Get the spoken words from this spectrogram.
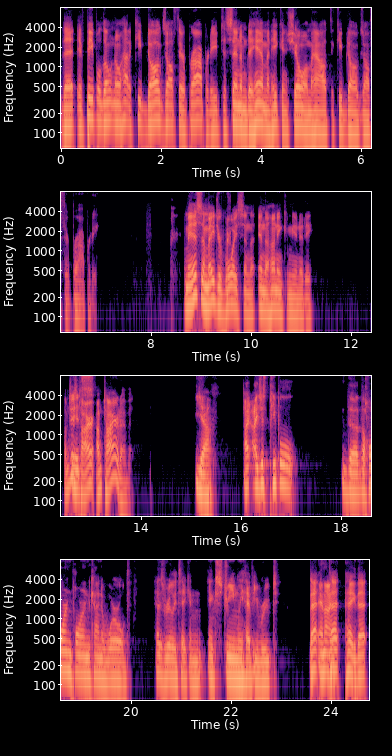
that if people don't know how to keep dogs off their property, to send them to him and he can show them how to keep dogs off their property. I mean, this is a major voice in the in the hunting community. I'm just It's- tired. I'm tired of it. Yeah. I, I just people the the horn porn kind of world has really taken extremely heavy root. That And I- that hey that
